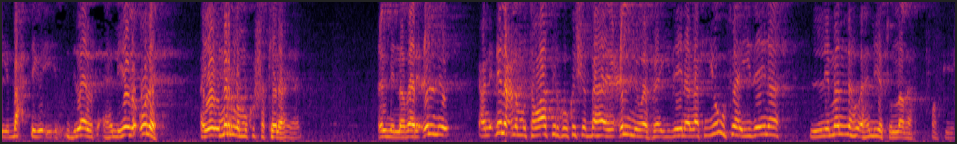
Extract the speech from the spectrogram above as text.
iyo baxhiga iyo istidlaalka ahliyada u leh ayagu marna ma ku shakinayaan. Cilmi nadari cilmi yani dhinacna mutawaatirkuu ka shabahayo cilmi waa faa'iideynaa laakiin yo u faa'iideynaa liman lahu ahliyatu nadar qofkii.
